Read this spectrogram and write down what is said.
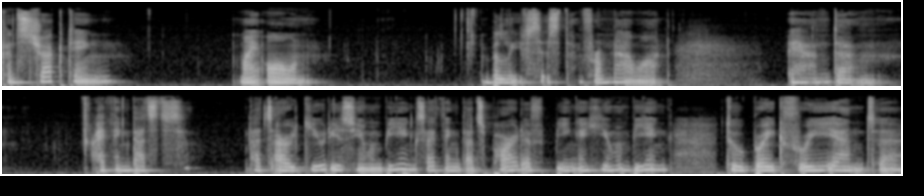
constructing my own belief system from now on. And um, I think that's that's our duty as human beings. I think that's part of being a human being to break free and uh,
